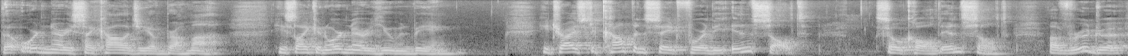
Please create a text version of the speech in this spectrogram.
the ordinary psychology of Brahma. He's like an ordinary human being. He tries to compensate for the insult so-called insult of Rudra,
